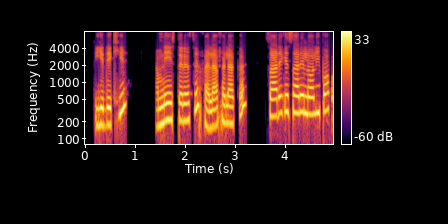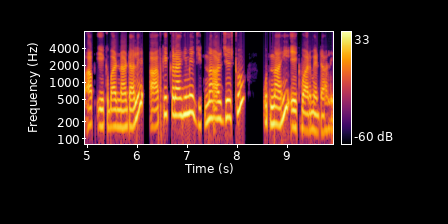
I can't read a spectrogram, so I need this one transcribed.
तो ये देखिए, हमने इस तरह से फैला फैला कर सारे के सारे लॉलीपॉप आप एक बार ना डालें, आपके कढ़ाई में जितना एडजस्ट हो उतना ही एक बार में डालें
